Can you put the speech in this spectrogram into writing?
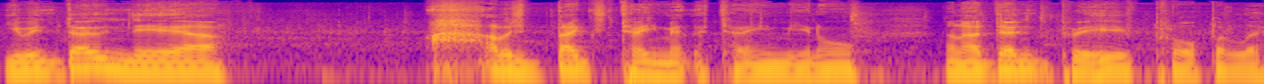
You went down there. I was big time at the time, you know, and I didn't behave properly.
